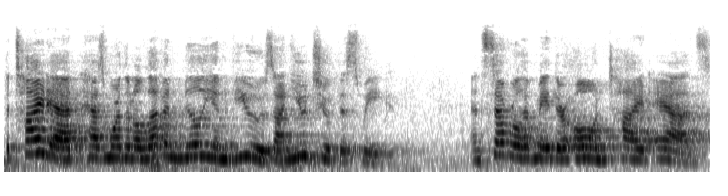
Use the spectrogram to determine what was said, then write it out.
The Tide ad has more than 11 million views on YouTube this week, and several have made their own Tide ads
